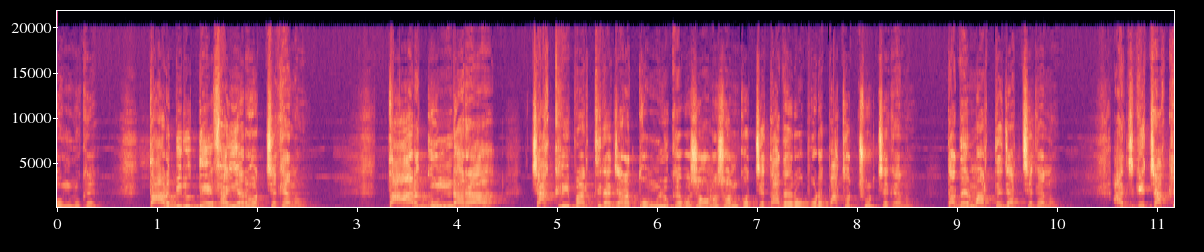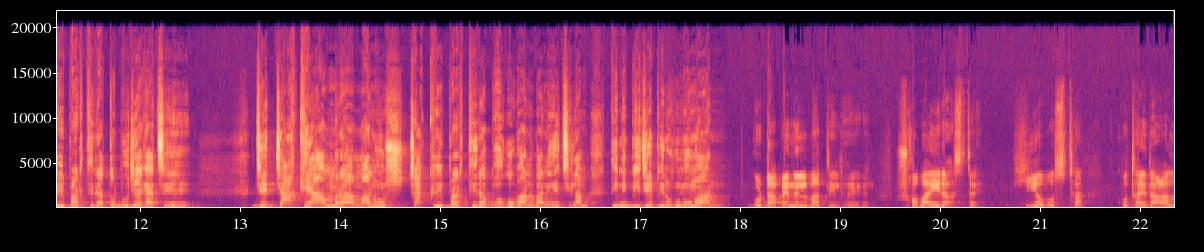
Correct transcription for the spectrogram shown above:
তমলুকে? তার বিরুদ্ধে এফআইআর হচ্ছে কেন? তার গুন্ডারা, চাকরি প্রার্থীরা যারা তমলুকে বসে অনশন করছে, তাদের ওপরে পাথর ছুঁড়ছে কেন? তাদের মারতে যাচ্ছে কেন? আজকে চাকরি প্রার্থীরা তো বুঝে গেছে যে যাকে আমরা মানুষ, চাকরি প্রার্থীরা ভগবান বানিয়েছিলাম, তিনি বিজেপির হনুমান। গোটা প্যানেল বাতিল হয়ে গেল। সবাই রাস্তায়। কী অবস্থা? কোথায় দাঁড়াল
